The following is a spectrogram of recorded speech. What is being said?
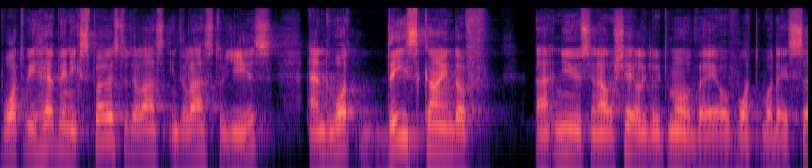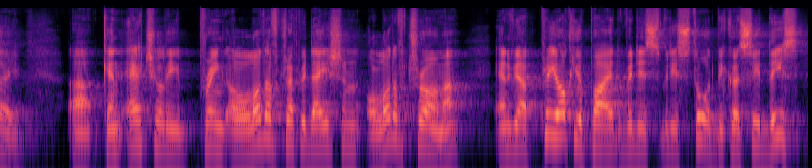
what we have been exposed to the last, in the last two years, and what these kind of news, and I'll share a little bit more there of what, what they say, uh, can actually bring a lot of trepidation, a lot of trauma, and we are preoccupied with this, with this thought because, see, this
